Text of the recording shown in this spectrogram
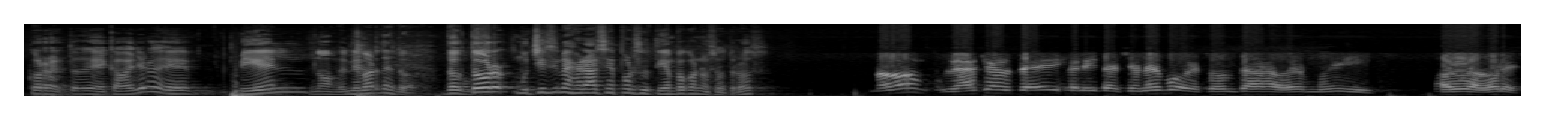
Correcto. Eh, caballero, eh, Miguel. No, de mi parte todo. Doctor, muchísimas gracias por su tiempo con nosotros. No, gracias a ustedes y felicitaciones porque son trabajadores muy ayudadores.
